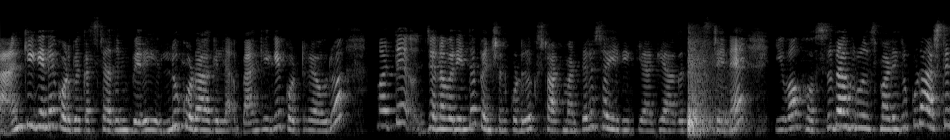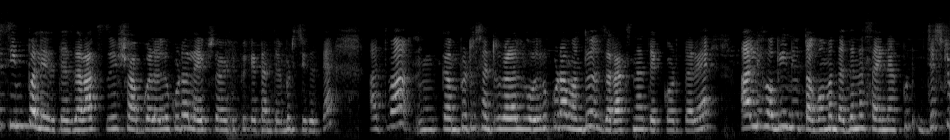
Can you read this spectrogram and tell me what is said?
ಬ್ಯಾಂಕಿಗೆ ಕೊಡಬೇಕಷ್ಟೇ. ಅದನ್ನು ಬೇರೆ ಎಲ್ಲೂ ಕೊಡೋ ಆಗಿಲ್ಲ. ಬ್ಯಾಂಕಿಗೆ ಕೊಟ್ಟರೆ ಅವರು ಮತ್ತು ಜನವರಿಯಿಂದ ಪೆನ್ಷನ್ ಕೊಡೋದಕ್ಕೆ ಸ್ಟಾರ್ಟ್ ಮಾಡ್ತಾರೆ. ಸೊ ಈ ರೀತಿಯಾಗಿ ಆಗುತ್ತೆ ಅಷ್ಟೇ ಇವಾಗ ಹೊಸದಾಗಿ ರೂಲ್ಸ್ ಮಾಡಿದ್ರು ಕೂಡ ಅಷ್ಟೇ ಸಿಂಪಲ್ ಇರುತ್ತೆ. ಜೆರಾಕ್ಸ್ ಶಾಪ್ಗಳಲ್ಲೂ ಕೂಡ ಲೈಫ್ ಸರ್ಟಿಫಿಕೇಟ್ ಅಂತ ಹೇಳ್ಬಿಟ್ಟು ಸಿಗುತ್ತೆ. ಅಥವಾ ಕಂಪ್ಯೂಟರ್ ಸೆಂಟರ್ಗಳಲ್ಲಿ ಹೋದರೂ ಕೂಡ ಒಂದು ಜೆರಾಕ್ಸ್ನ ತೆಕ್ಕೊಡ್ತಾರೆ. ಅಲ್ಲಿ ಹೋಗಿ ನೀವು ತೊಗೊಂಬಂದು ಅದನ್ನು ಸೈನ್ ಹಾಕ್ಬಿಟ್ಟು ಜಸ್ಟ್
